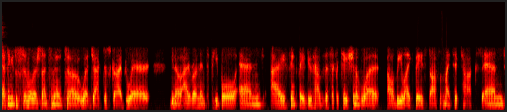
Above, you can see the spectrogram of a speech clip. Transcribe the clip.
I think it's a similar sentiment to what Jack described, where you know, I run into people and I think they do have this expectation of what I'll be like based off of my TikToks. And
